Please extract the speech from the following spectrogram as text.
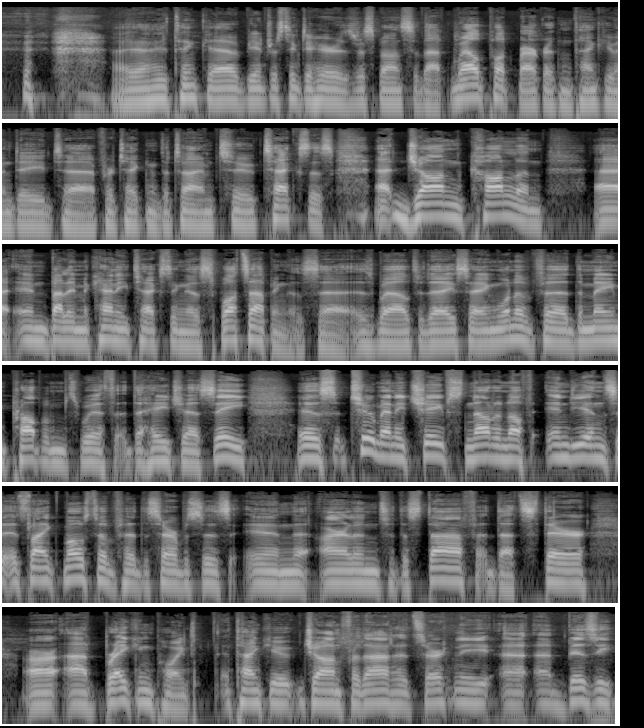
I, I, think uh, it would be interesting to hear his response to that. Well put, Margaret, and thank you indeed uh, for taking the time to text us. Uh, John Conlon uh, in Ballymakenny texting us, WhatsApping us uh, as well today, saying one of uh, the main problems with the HSE is too many chiefs, not enough Indians. It's like most of the services in Ireland, the staff that's there are at breaking point. Thank you, John, for that. It's certainly a, a busy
